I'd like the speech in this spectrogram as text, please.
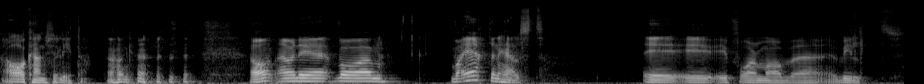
Ja, kanske lite. Ja, men det, vad, vad äter ni helst? I, i, i form av eh, vilt.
